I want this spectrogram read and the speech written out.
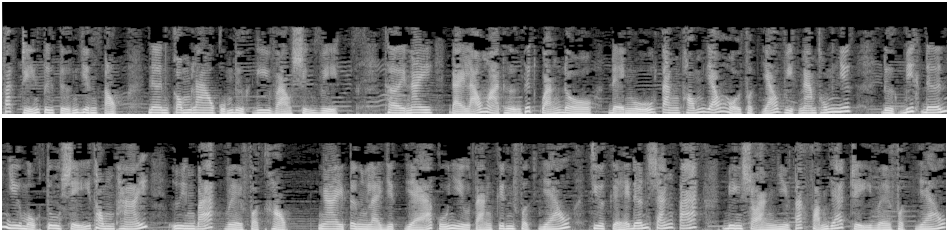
phát triển tư tưởng dân tộc nên công lao cũng được ghi vào sử việc. Thời nay, Đại Lão Hòa Thượng Thích Quảng Độ, đệ ngũ Tăng Thống Giáo hội Phật giáo Việt Nam Thống Nhất, được biết đến như một tu sĩ thông thái, uyên bác về Phật học. Ngài từng là dịch giả của nhiều tạng kinh Phật giáo, chưa kể đến sáng tác, biên soạn nhiều tác phẩm giá trị về Phật giáo.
